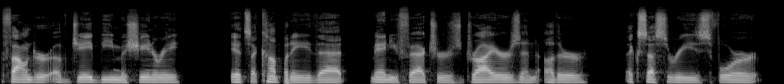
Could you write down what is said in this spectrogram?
founder of JB Machinery. It's a company that manufactures dryers and other accessories for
